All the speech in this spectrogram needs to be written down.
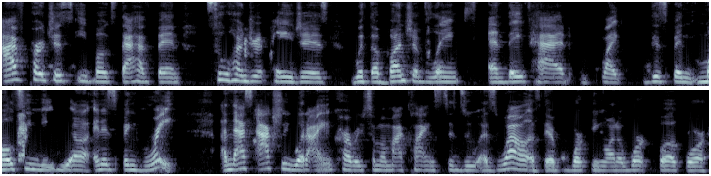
i've purchased ebooks that have been 200 pages with a bunch of links and they've had like this been multimedia and it's been great and that's actually what I encourage some of my clients to do as well if they're working on a workbook or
